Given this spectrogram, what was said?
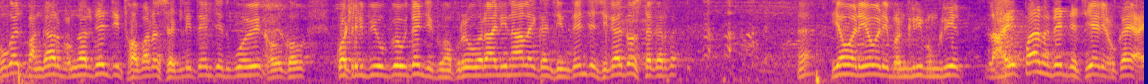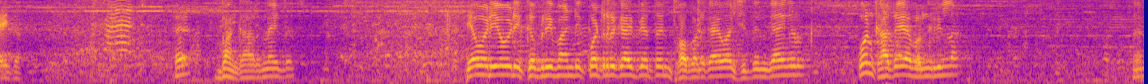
उगाच भंगार भंगार त्यांची थोबाडं सडली त्यांची गोवे खाऊ खाऊ क्वाटरी पिऊ पिऊ त्यांची ढोपरेवर आली नालाय कंचिन त्यांच्याशी काय दोस्त करता? हं? एवढी एवढी भंगरी भुंगरी आहेत. लायक पहा ना त्यांच्या चेहरे हो, काय आहे का? भंगार नाही तर. एवढी एवढी कबरी मांडी क्वाटर काय पेतं थोबाड काय वाशितन काय करू? कोण खातं या भंगरीला हं?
